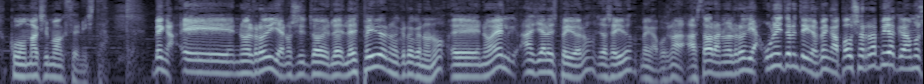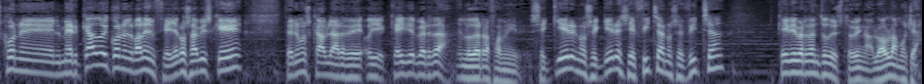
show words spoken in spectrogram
como máximo accionista. Venga, Noel Rodilla, no sé si ¿le, le has pedido, no creo que no, ¿no? Noel, ah, ya le has pedido, ¿no? ¿Ya se ha ido? Venga, pues nada, hasta ahora Noel Rodilla, 1 y 32. Venga, pausa rápida que vamos con el mercado y con el Valencia. Ya lo sabéis que tenemos que hablar de, oye, ¿qué hay de verdad en lo de Rafa Mir? ¿Se quiere, no se quiere? ¿Se ficha, no se ficha? ¿Qué hay de verdad en todo esto? Venga, lo hablamos ya.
